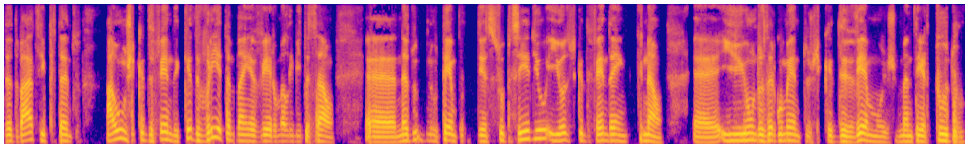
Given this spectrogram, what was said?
de debate e, portanto, há uns que defendem que deveria também haver uma limitação na, no tempo desse subsídio e outros que defendem que não. Uh, e um dos argumentos que devemos manter tudo,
